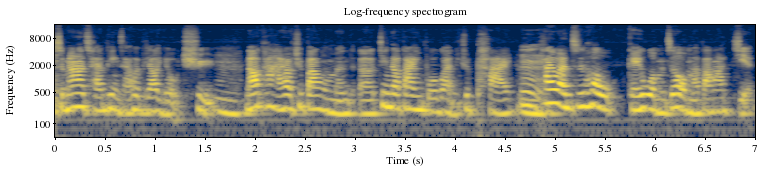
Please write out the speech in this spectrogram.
什么样的产品才会比较有趣，嗯，然后他还要去帮我们呃进到大英博物馆里去拍，嗯，拍完之后给我们之后，我们帮他剪，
